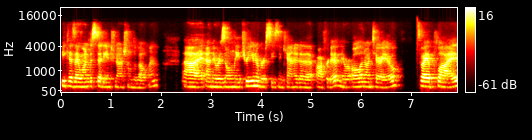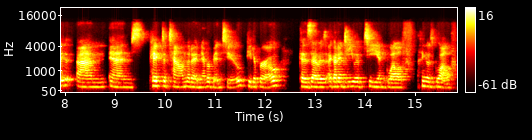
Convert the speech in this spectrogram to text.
because i wanted to study international development uh, and there was only three universities in canada that offered it and they were all in ontario. So i applied um, and picked a town that i'd never been to peterborough because i was i got into u of t and guelph. I think it was guelph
